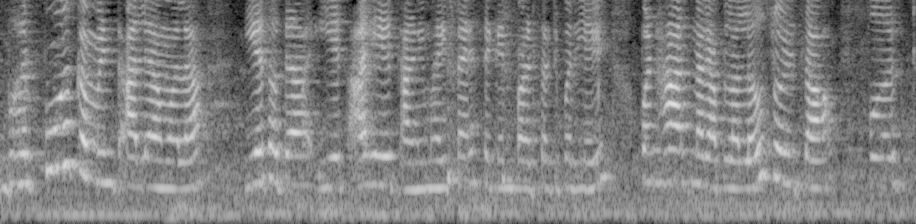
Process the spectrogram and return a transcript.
भरपूर कमेंट आल्या आम्हाला. येत होत्या येत आहेत आणि माहीत नाही सेकंड पार्टसाठी पण येईल. पण हा असणार आहे आपला लव्ह स्टोरीचा फर्स्ट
